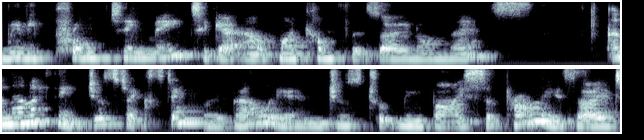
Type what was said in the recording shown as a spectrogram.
really prompting me to get out of my comfort zone on this. And then I think just Extinct Rebellion just took me by surprise. I'd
